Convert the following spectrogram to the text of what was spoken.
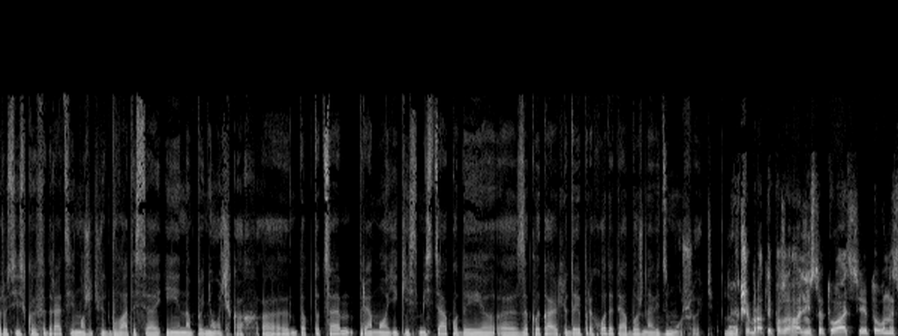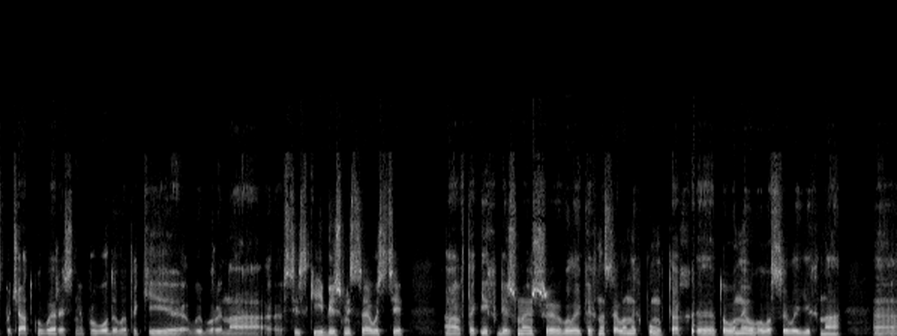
Російської Федерації можуть відбуватися і на пеньочках. Е, тобто, це прямо якісь місця, куди закликають людей приходити або ж навіть змушують. Ну, якщо брати по загальній ситуації, то вони спочатку вересня проводили такі вибори на сільській більш місцевості. А в таких більш-менш великих населених пунктах е, то вони оголосили їх на е,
